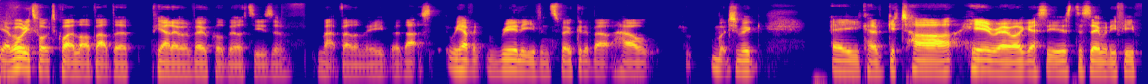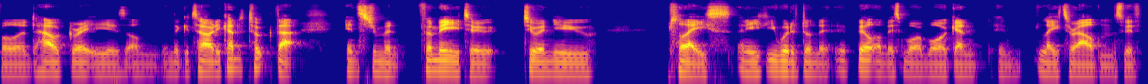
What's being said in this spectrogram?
yeah, we've already talked quite a lot about the piano and vocal abilities of Matt Bellamy, but that's we haven't really even spoken about how much of a a kind of guitar hero, I guess he is to so many people, and how great he is on, on the guitar. And he kind of took that instrument for me to to a new place, and he, he would have done it built on this more and more again in later albums with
